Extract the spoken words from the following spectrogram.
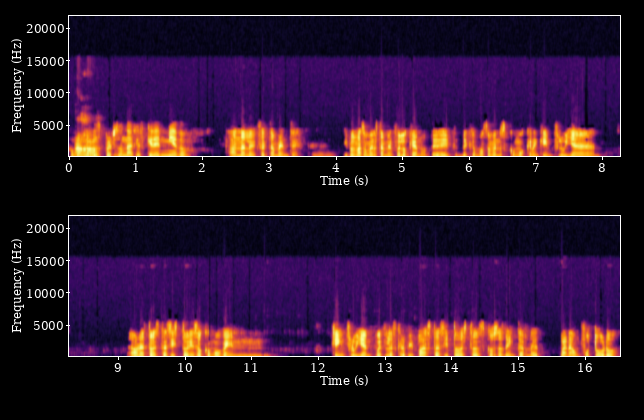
Como Ajá. nuevos personajes que den miedo. Ándale, exactamente. Y pues más o menos también fue lo que anoté, de, de que más o menos cómo creen que influyan ahora todas estas historias o cómo ven que influyan pues las creepypastas y todas estas cosas de internet para un futuro.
